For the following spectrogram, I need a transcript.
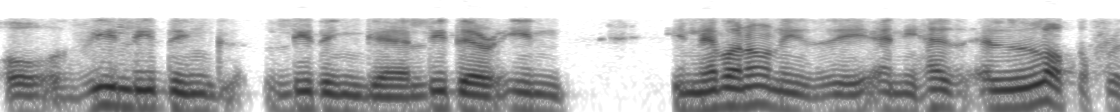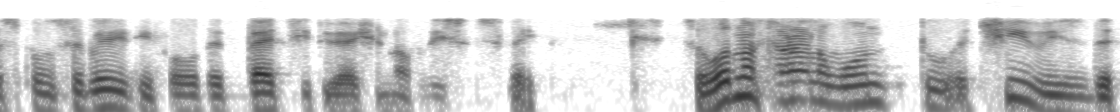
or the leading leading uh, leader in in Lebanon is the, and he has a lot of responsibility for the bad situation of this state. So what Nasrallah wants to achieve is that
